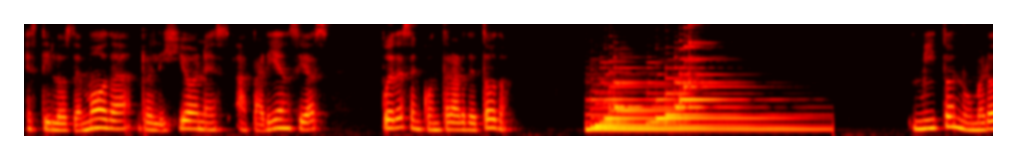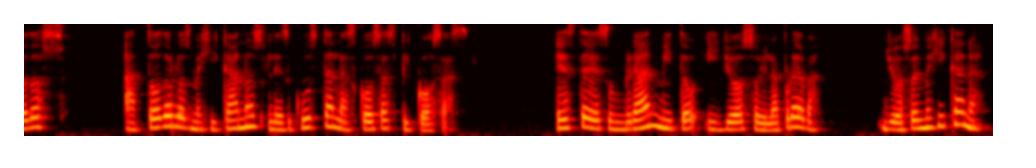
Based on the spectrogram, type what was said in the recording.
estilos de moda, religiones, apariencias, puedes encontrar de todo. Mito número 2. A todos los mexicanos les gustan las cosas picosas. Este es un gran mito y yo soy la prueba. Yo soy mexicana,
